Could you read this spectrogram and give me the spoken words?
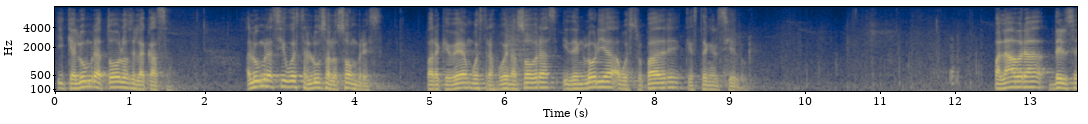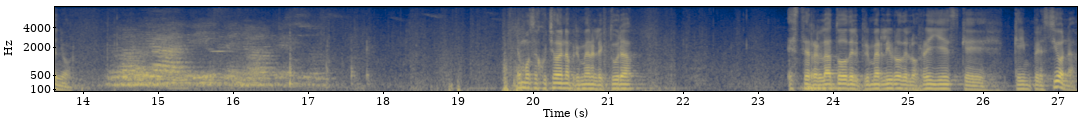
y que alumbre a todos los de la casa. Alumbra así vuestra luz a los hombres, para que vean vuestras buenas obras y den gloria a vuestro Padre que está en el cielo. Palabra del Señor. Hemos escuchado en la primera lectura este relato del primer libro de los reyes que, que impresiona.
